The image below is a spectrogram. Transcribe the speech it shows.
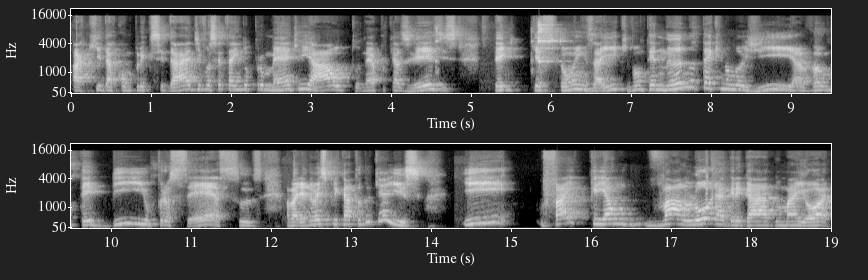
aqui da complexidade, você está indo para o médio e alto, né? Porque às vezes tem questões aí que vão ter nanotecnologia, vão ter bioprocessos. A Mariana vai explicar tudo o que é isso. E vai criar um valor agregado maior.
